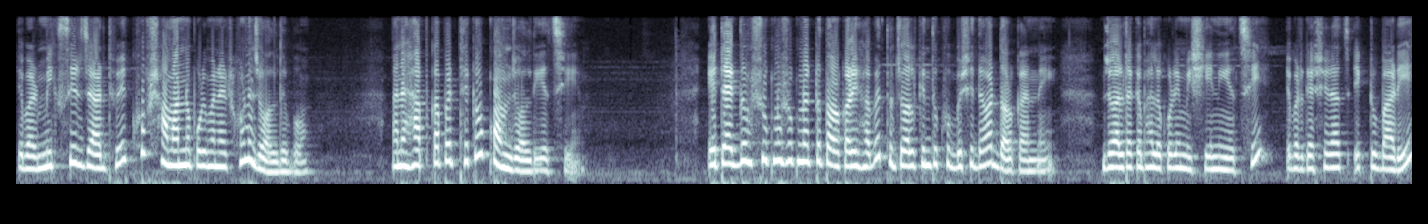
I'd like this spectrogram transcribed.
এবার মিক্সির জার ধুয়ে খুব সামান্য পরিমাণে একটুখানি জল দেবো। মানে হাফ কাপের থেকেও কম জল দিয়েছি। এটা একদম শুকনো শুকনো একটা তরকারি হবে, তো জল কিন্তু খুব বেশি দেওয়ার দরকার নেই। জলটাকে ভালো করে মিশিয়ে নিয়েছি। এবার গ্যাসের আঁচ একটু বাড়িয়ে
